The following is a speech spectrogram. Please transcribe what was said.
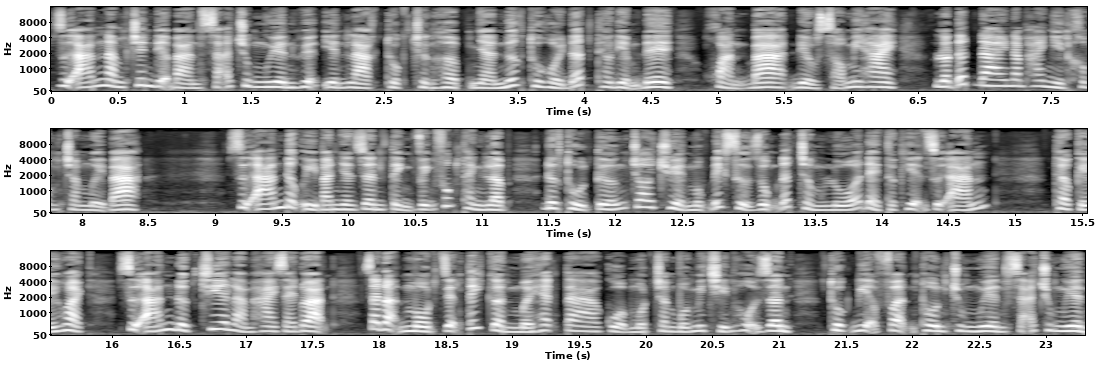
Dự án nằm trên địa bàn xã Trung Nguyên, huyện Yên Lạc thuộc trường hợp nhà nước thu hồi đất theo điểm D, khoản 3, điều 62, Luật đất đai năm 2013. Dự án được Ủy ban Nhân dân tỉnh Vĩnh Phúc thành lập, được Thủ tướng cho chuyển mục đích sử dụng đất trồng lúa để thực hiện dự án. Theo kế hoạch, dự án được chia làm hai giai đoạn. Giai đoạn 1 diện tích gần 10 hecta của 149 hộ dân thuộc địa phận thôn Trung Nguyên, xã Trung Nguyên.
